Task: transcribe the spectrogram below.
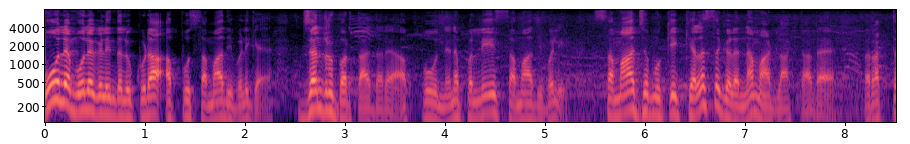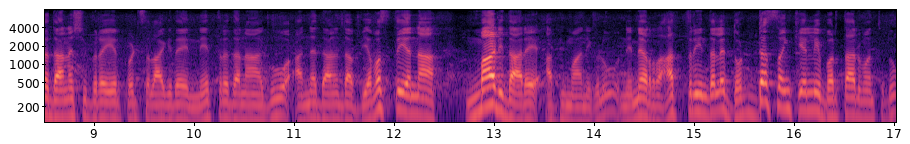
ಮೂಲೆ ಮೂಲೆಗಳಿಂದಲೂ ಕೂಡ ಅಪ್ಪು ಸಮಾಧಿ ಬಳಿಗೆ ಜನರು ಬರ್ತಾ ಇದ್ದಾರೆ. ಅಪ್ಪು ನೆನಪಲ್ಲಿ ಸಮಾಧಿ ಬಳಿ ಸಮಾಜಮುಖಿ ಕೆಲಸಗಳನ್ನ ಮಾಡಲಾಗ್ತಾ ಇದೆ. ರಕ್ತದಾನ ಶಿಬಿರ ಏರ್ಪಡಿಸಲಾಗಿದೆ. ನೇತ್ರದಾನ ಹಾಗೂ ಅನ್ನದಾನದ ವ್ಯವಸ್ಥೆಯನ್ನ ಮಾಡಿದ್ದಾರೆ ಅಭಿಮಾನಿಗಳು. ನಿನ್ನೆ ರಾತ್ರಿಯಿಂದಲೇ ದೊಡ್ಡ ಸಂಖ್ಯೆಯಲ್ಲಿ ಬರ್ತಾ ಇರುವಂಥದ್ದು.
